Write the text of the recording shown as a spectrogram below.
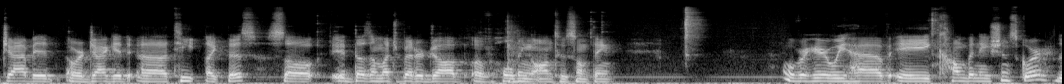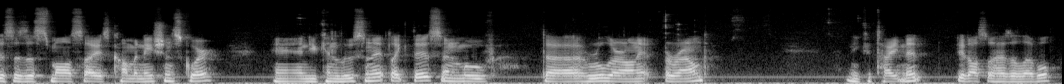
jagged or jagged uh, teeth like this so it does a much better job of holding onto something. Over here we have a combination square. This is a small size combination square and you can loosen it like this and move the ruler on it around. You can tighten it. It also has a level.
